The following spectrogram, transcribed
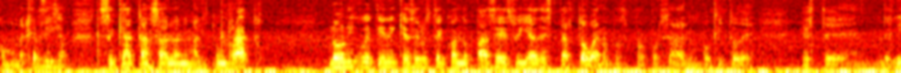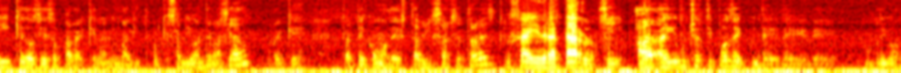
como un ejercicio, se queda cansado el animalito un rato. Lo único que tiene que hacer usted cuando pase eso y ya despertó, bueno, pues proporcionarle un poquito de, este, de líquidos y eso para que el animalito, porque salivan demasiado, para que trate como de estabilizarse otra vez. O sea, hidratarlo. Sí, hay muchos tipos de, de, como digo,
